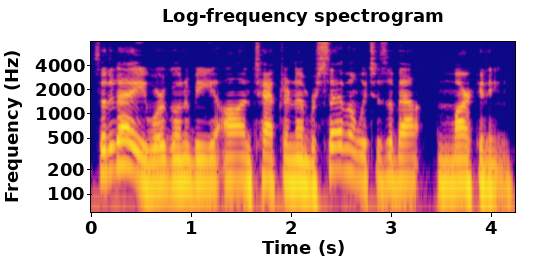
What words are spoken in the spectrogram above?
So today we're going to be on chapter number seven, which is about marketing.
